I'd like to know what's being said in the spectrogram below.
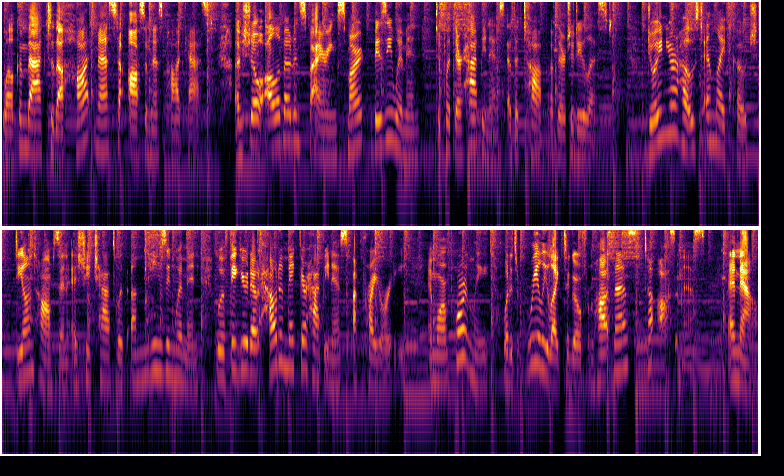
Welcome back to the Hot Mess to Awesomeness podcast, a show all about inspiring smart, busy women to put their happiness at the top of their to do list. Join your host and life coach, Dionne Thomson, as she chats with amazing women who have figured out how to make their happiness a priority, and more importantly, what it's really like to go from hot mess to awesomeness. And now,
